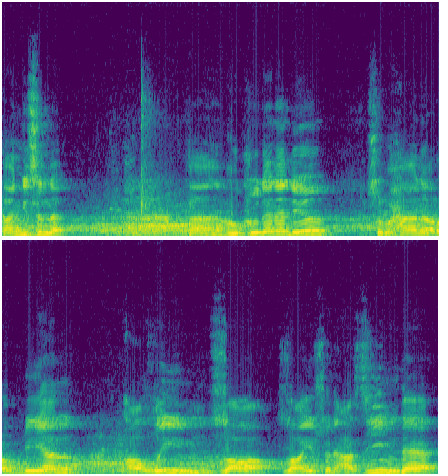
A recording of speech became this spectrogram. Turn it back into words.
Hangisinde? Ha, rükuda ne diyor? Subhane Rabbiyel Azim. Za. Za'yı söyle. Azim de.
